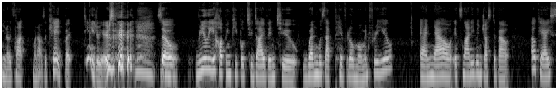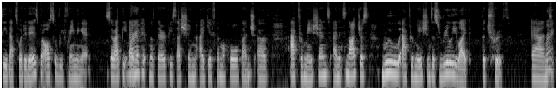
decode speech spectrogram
you know, it's not when I was a kid, but teenager years. Mm, mm. so, really helping people to dive into when was that pivotal moment for you? And now it's not even just about, okay, I see that's what it is, but also reframing it. So, at the end of hypnotherapy session, I give them a whole bunch of affirmations, and it's not just woo affirmations, it's really like the truth. And right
